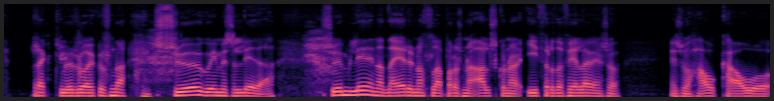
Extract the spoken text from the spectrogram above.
reglur og eitthvað svona sögu í mér sem liða. Sum liðinarna eru náttúrulega bara svona alls konar íþrótafélag eins og, eins og HK og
